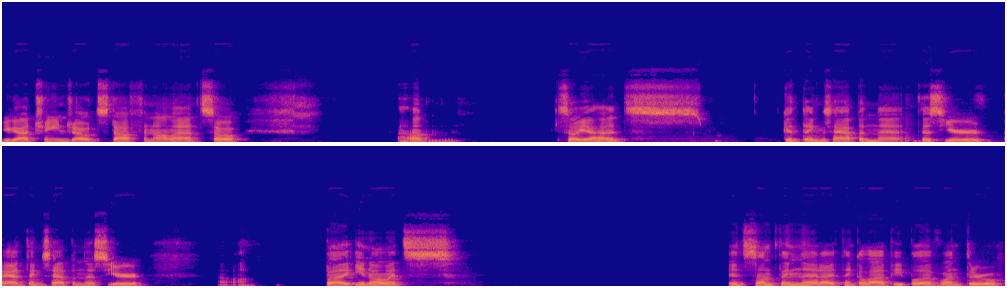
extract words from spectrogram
You got to change out stuff and all that. So, um, so yeah, it's good things happen that this year, bad things happen this year. Uh, but you know, it's it's something that I think a lot of people have went through,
